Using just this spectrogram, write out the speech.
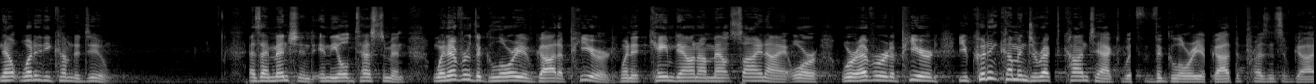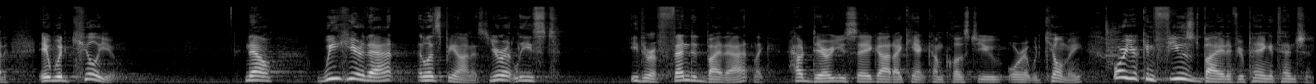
Now, what did he come to do? As I mentioned in the Old Testament, whenever the glory of God appeared, when it came down on Mount Sinai or wherever it appeared, you couldn't come in direct contact with the glory of God, the presence of God. It would kill you. Now, we hear that, and let's be honest, you're at least either offended by that, like, how dare you say, God, I can't come close to you or it would kill me? Or you're confused by it if you're paying attention.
